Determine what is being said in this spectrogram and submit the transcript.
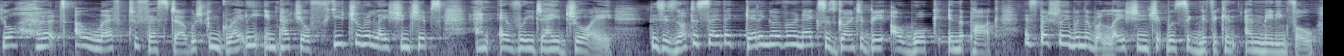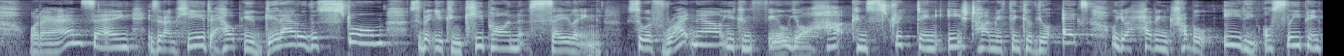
your hurts are left to fester, which can greatly impact your future relationships and everyday joy. This is not to say that getting over an ex is going to be a walk in the park, especially when the relationship was significant and meaningful. What I am saying is that I'm here to help you get out of the storm so that you can keep on sailing. So if right now you can feel your heart constricting each time you think of your ex or you're having trouble eating or sleeping,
